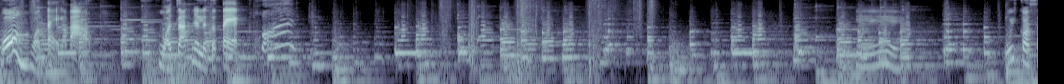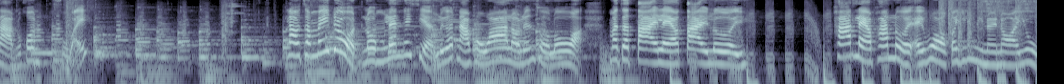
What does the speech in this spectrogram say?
โบ้มหัวแตกหรือเปล่า หัวจัดเนี่ยแหละจะแตก อุ้ยกอดสามทุกคนสวย เราจะไม่โดดลงเล่นให้เสียเลือดนะ เพราะว่าเราเล่นโซโล่อะมันจะตายแล้วตายเลยพลาดแล้วพลาดเลยไอ้วอลก็ยิ่งมีน้อยๆอยู่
